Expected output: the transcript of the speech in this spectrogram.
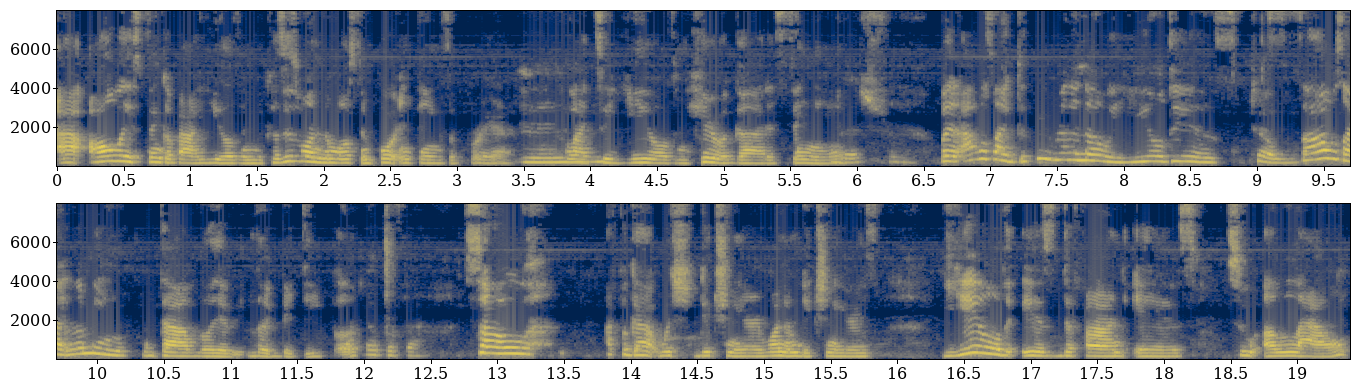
I always think about yielding because it's one of the most important things of prayer. Mhm. Like to yield and hear what God is saying. That's true. But I was like, do we really know what yield is? Tell me. So I was like, let me dive a little, little bit deeper. Help us out. So I forgot which dictionary, one of them dictionaries. Yield is defined as to allow,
